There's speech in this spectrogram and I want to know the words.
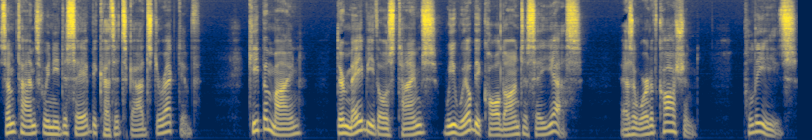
sometimes we need to say it because it's God's directive. Keep in mind there may be those times we will be called on to say yes, as a word of caution. Please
